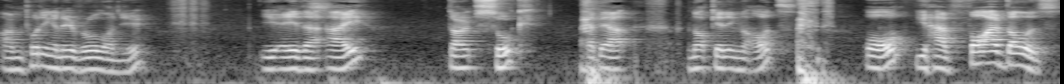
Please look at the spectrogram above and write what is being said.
I'm putting a new rule on you. You either a don't sook about not getting the odds, or you have five dollars.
